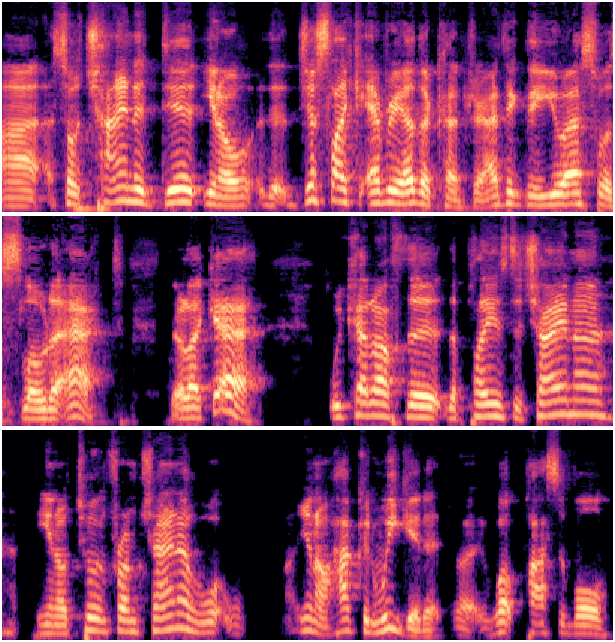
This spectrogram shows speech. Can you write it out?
uh, so China did, you know, just like every other country. I think the U.S. was slow to act. They're like, yeah, we cut off the the planes to China, you know, to and from China. You know, how could we get it? What possible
